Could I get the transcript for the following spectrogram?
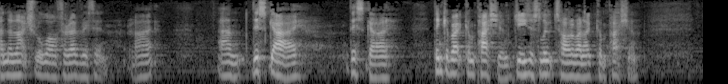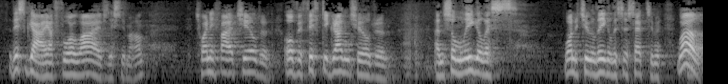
and a natural law for everything, right? And this guy, this guy, think about compassion. Jesus looked on him and had compassion. This guy had four wives, this imam, 25 children, over 50 grandchildren, and some legalists, one or two legalists have said to me, well,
